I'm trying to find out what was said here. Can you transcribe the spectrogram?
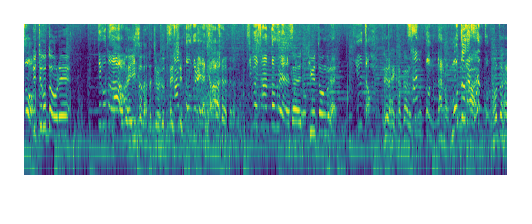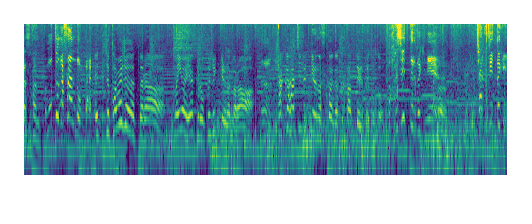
そう。えってことは俺ってこと危なはい言いそうだった自分の体重。3トンぐらいだから。自分3トンぐらいだよ。から9トンぐらい9トンぐらいかかるってこ3とトンなの。元が3トン。元が3トン。元が3トンかい。えじゃあため城だったら、まあ、今約60キロだからうん。180キロの負荷がかかってるってこと？うん走ってる時に着地の時う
